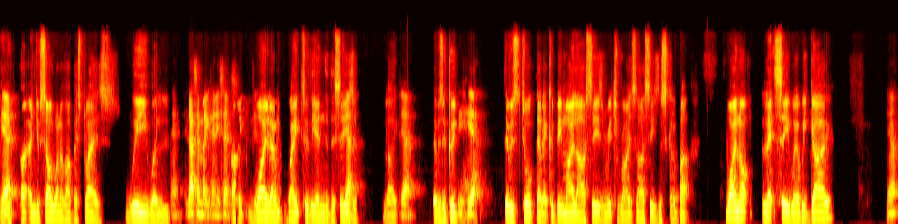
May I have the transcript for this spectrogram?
Yeah. And you've sold one of our best players. We will. Yeah, it doesn't make any sense. like, why Yeah. don't we wait till the end of the season? Like Yeah, there was a good yeah, there was talk that it could be my last season, Richard Wright's last season, but why not? Let's see where we go. yeah.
